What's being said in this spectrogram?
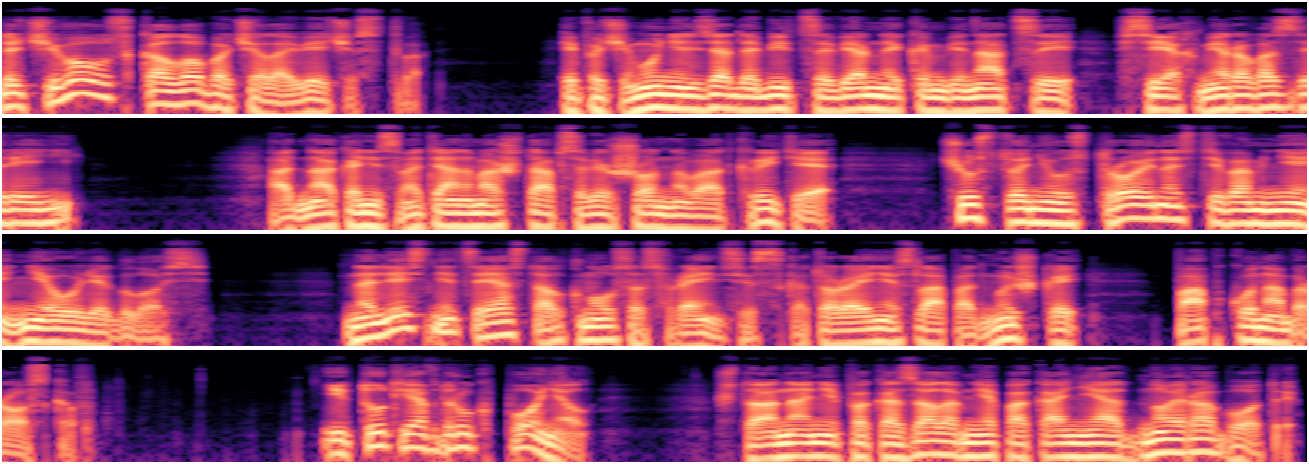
До чего узколобо человечество? И почему нельзя добиться верной комбинации всех мировоззрений? Однако, несмотря на масштаб совершенного открытия, чувство неустроенности во мне не улеглось. На лестнице я столкнулся с Фрэнсис, которая несла под мышкой папку набросков. И тут я вдруг понял, что она не показала мне пока ни одной работы,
